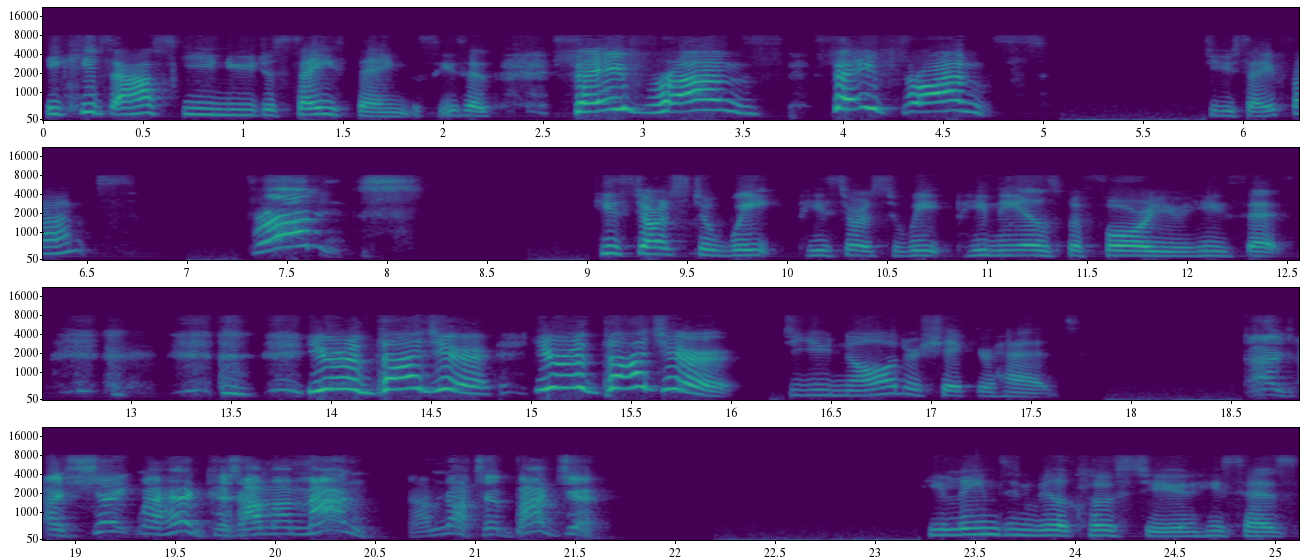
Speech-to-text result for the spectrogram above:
He keeps asking you to say things. He says, Say France! Say France! Do you say France? France! He starts to weep. He starts to weep. He kneels before you. He says, You're a badger! You're a badger! Do you nod or shake your head? I, I shake my head because I'm a man. I'm not a badger. He leans in real close to you and he says,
